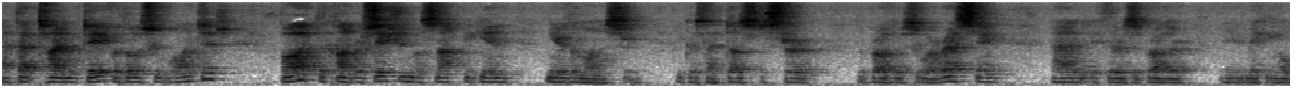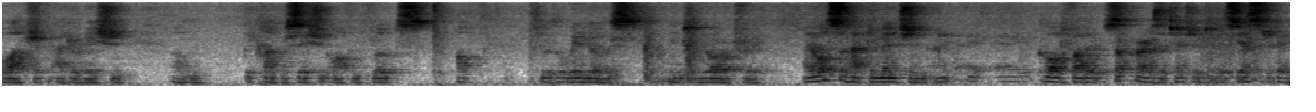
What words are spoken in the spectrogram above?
at that time of day for those who want it, but the conversation must not begin near the monastery because that does disturb the brothers who are resting, and if there is a brother uh, making a watch of adoration, um, the conversation often floats up through the windows into the oratory. I also have to mention, I, I, I called Father Sukhar's attention to this yesterday.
